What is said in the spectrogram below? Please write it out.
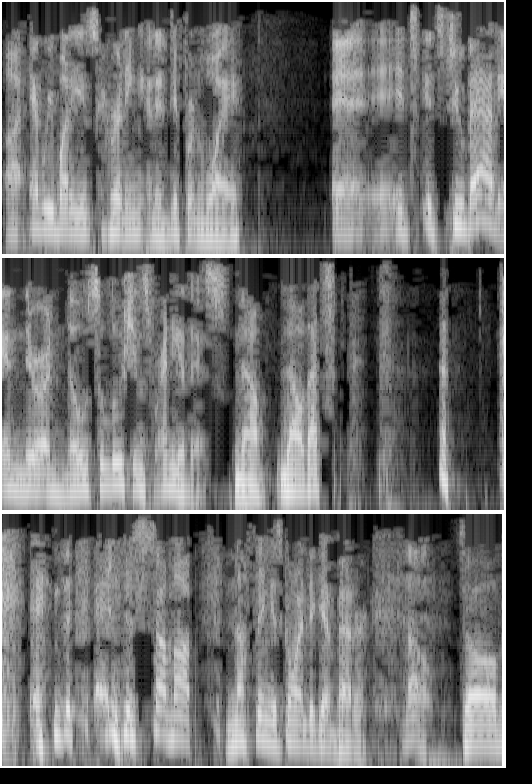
Uh, everybody is hurting in a different way. Uh, It's it's too bad, and there are no solutions for any of this. No, no, that's. and, and to sum up, nothing is going to get better. No. So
